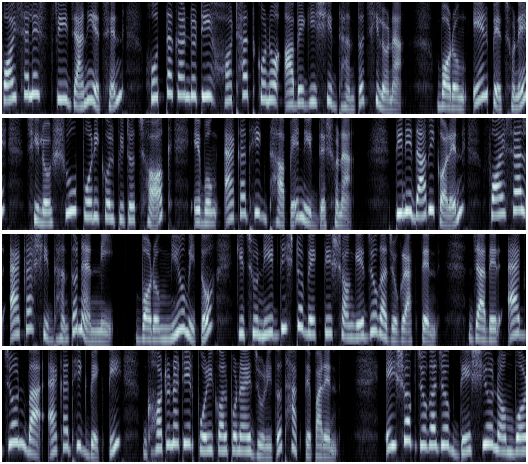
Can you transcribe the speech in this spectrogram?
ফয়সালের স্ত্রী জানিয়েছেন, হত্যাকাণ্ডটি হঠাৎ কোনো আবেগী সিদ্ধান্ত ছিল না, বরং এর পেছনে ছিল সুপরিকল্পিত ছক এবং একাধিক ধাপে নির্দেশনা। তিনি দাবি করেন, ফয়সাল একা সিদ্ধান্ত নেননি। বরং নিয়মিত কিছু নির্দিষ্ট ব্যক্তির সঙ্গে যোগাযোগ রাখতেন, যাদের একজন বা একাধিক ব্যক্তি ঘটনাটির পরিকল্পনায় জড়িত থাকতে পারেন। এইসব যোগাযোগ দেশীয় নম্বর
